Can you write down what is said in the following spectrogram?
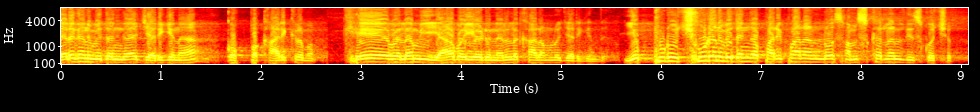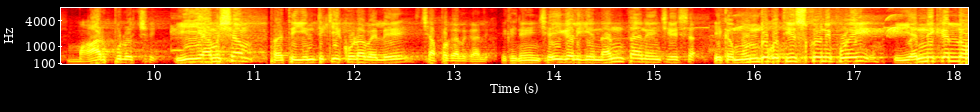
జరగని విధంగా జరిగిన గొప్ప కార్యక్రమం. కేవలం ఈ యాభై ఏడు నెలల కాలంలో జరిగింది. ఎప్పుడు చూడని విధంగా పరిపాలనలో సంస్కరణలు తీసుకొచ్చాం మార్పులు వచ్చాయి. ఈ అంశం ప్రతి ఇంటికి కూడా వెళ్ళి చెప్పగలగాలి. ఇక నేను చేయగలిగిందంతా నేను చేశా. ఇక ముందుకు తీసుకొని పోయి ఈ ఎన్నికల్లో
